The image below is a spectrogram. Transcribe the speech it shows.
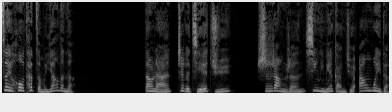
最后他怎么样了呢？当然，这个结局。是让人心里面感觉安慰的。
